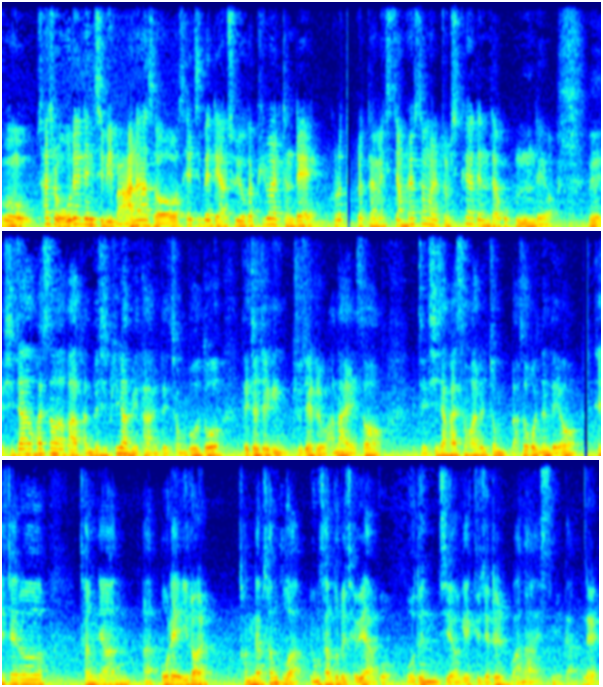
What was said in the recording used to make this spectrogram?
어, 사실 오래된 집이 많아서 새 집에 대한 수요가 필요할 텐데 그렇, 그렇다면 시장 활성화를 좀 시켜야 된다고 보는데요. 네, 시장 활성화가 반드시 필요합니다. 근데 정부도 대대적인 규제를 완화해서 이제 시장 활성화를 좀 나서고 있는데요. 실제로 작년 아, 올해 1월 강남 3구와 용산구를 제외하고 모든 지역의 규제를 완화했습니다. 네,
